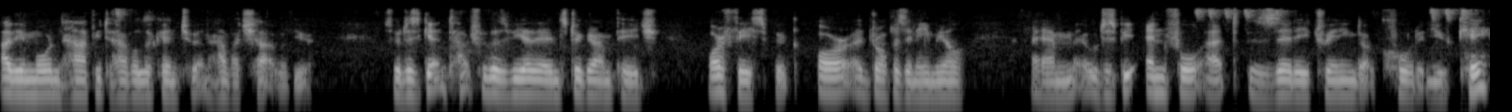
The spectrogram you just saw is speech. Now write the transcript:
I'd be more than happy to have a look into it and have a chat with you. So just get in touch with us via the Instagram page or Facebook or drop us an email. Um, it will just be info at zatraining.co.uk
